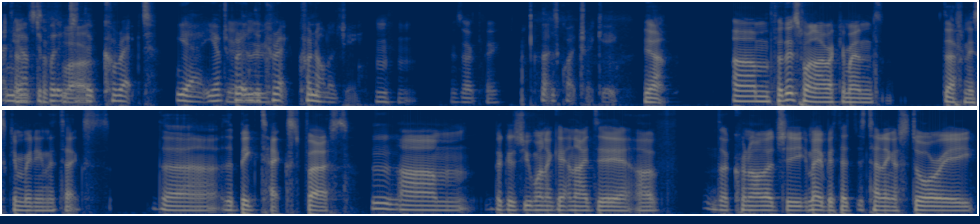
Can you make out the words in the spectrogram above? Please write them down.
And you have to to put it into the correct yeah, you have to put it in the correct chronology. mhm, exactly. That is quite tricky. Yeah. Um, for this one, I recommend definitely skim reading the text, the the big text first, Mm. um, because you want to get an idea of the chronology. Maybe if it's telling a story,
